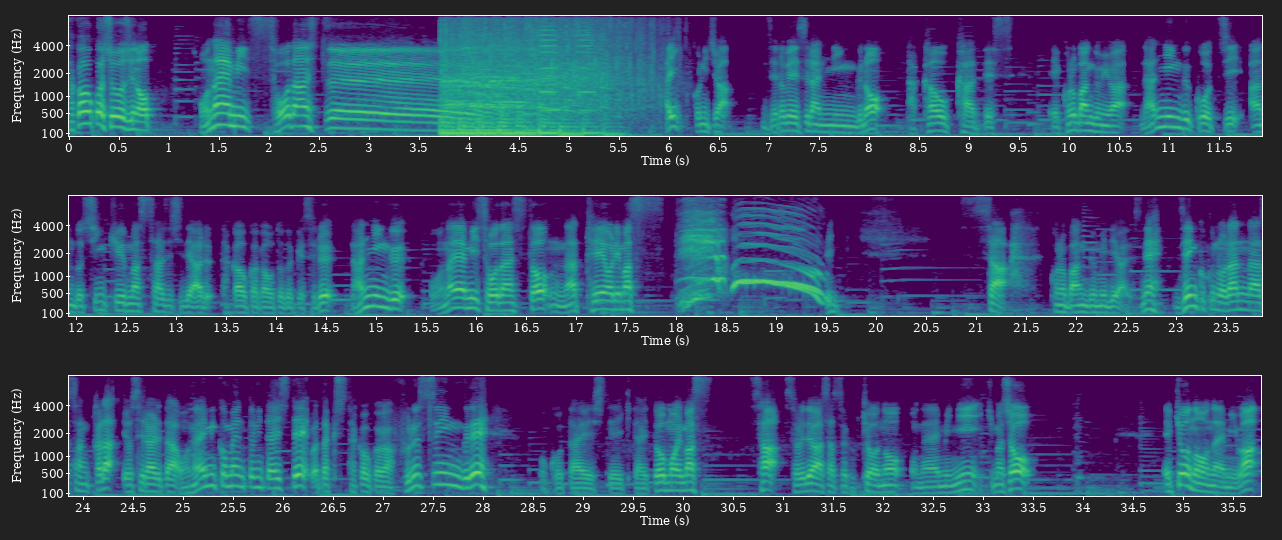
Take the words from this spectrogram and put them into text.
高岡商事のお悩み相談室。はいこんにちは。ゼロベースランニングの高岡です。えこの番組はランニングコーチ鍼灸マッサージ師である高岡がお届けするランニングお悩み相談室となっております。はい。さあこの番組ではですね全国のランナーさんから寄せられたお悩みコメントに対して私高岡がフルスイングでお答えしていきたいと思います。さあそれでは早速今日のお悩みに行きましょう。え今日のお悩みは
